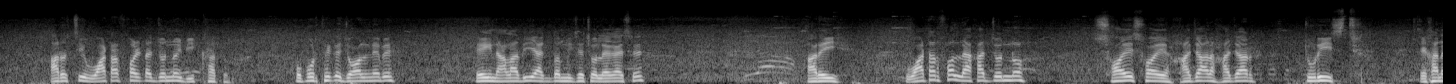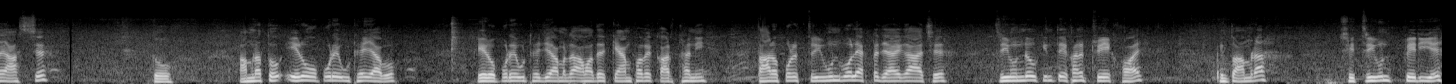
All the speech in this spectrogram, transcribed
আর হচ্ছে ওয়াটারফলটার জন্যই বিখ্যাত। ওপর থেকে জল নেবে, এই নালা দিয়ে একদম নিচে চলে গেছে। আর এই ওয়াটারফল দেখার জন্য শয়ে শয়ে হাজার হাজার ট্যুরিস্ট এখানে আসছে। তো আমরা তো এরও ওপরে উঠে যাব। এর ওপরে উঠে যে আমরা, আমাদের ক্যাম্প হবে কারথানি। তার ওপরে ত্রিউন বলে একটা জায়গা আছে। ত্রিউন্ডেও কিন্তু এখানে ট্রেক হয়। কিন্তু আমরা সেই ত্রিউন পেরিয়ে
